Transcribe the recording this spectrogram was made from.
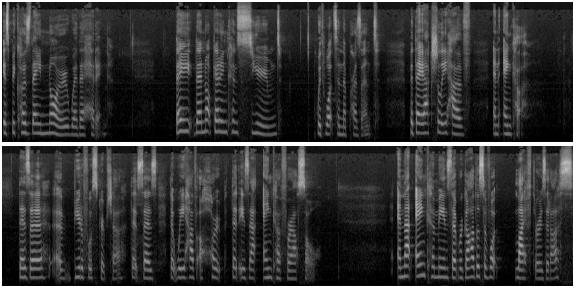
is because they know where they're heading. They, they're not getting consumed with what's in the present, but they actually have an anchor. There's a, a, beautiful scripture that says that we have a hope that is our anchor for our soul. And that anchor means that regardless of what life throws at us,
